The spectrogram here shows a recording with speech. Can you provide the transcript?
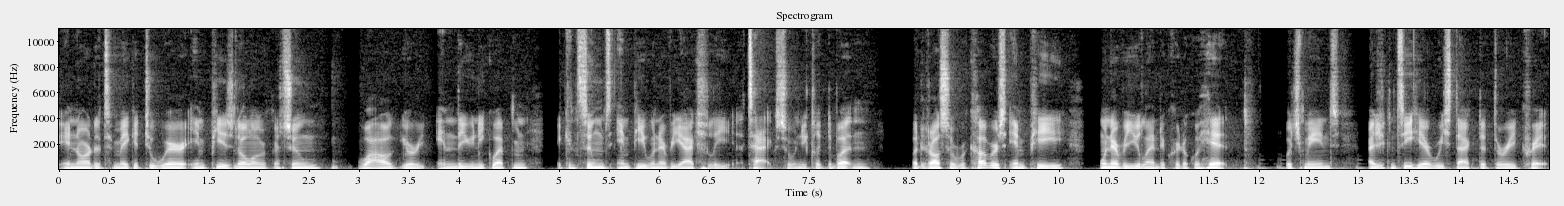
in order to make it to where MP is no longer consumed while you're in the unique weapon. It consumes MP whenever you actually attack, so when you click the button. But it also recovers MP whenever you land a critical hit, which means, as you can see here, we stacked the three crit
